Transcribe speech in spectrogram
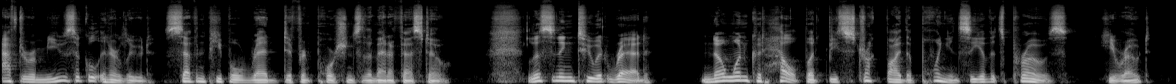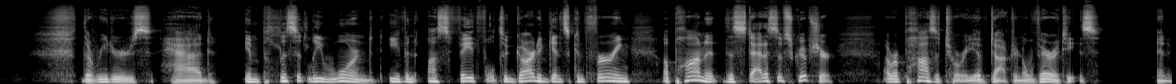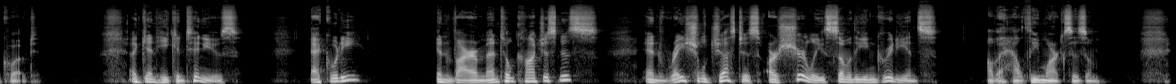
After a musical interlude, seven people read different portions of the manifesto. Listening to it read, no one could help but be struck by the poignancy of its prose, he wrote. The readers had implicitly warned even us faithful to guard against conferring upon it the status of Scripture, a repository of doctrinal verities. Again, he continues Equity, environmental consciousness, and racial justice are surely some of the ingredients of a healthy Marxism.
